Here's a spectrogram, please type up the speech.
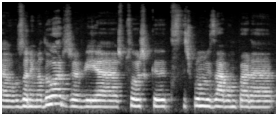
uh, os animadores, havia as pessoas que, que, se disponibilizavam para,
